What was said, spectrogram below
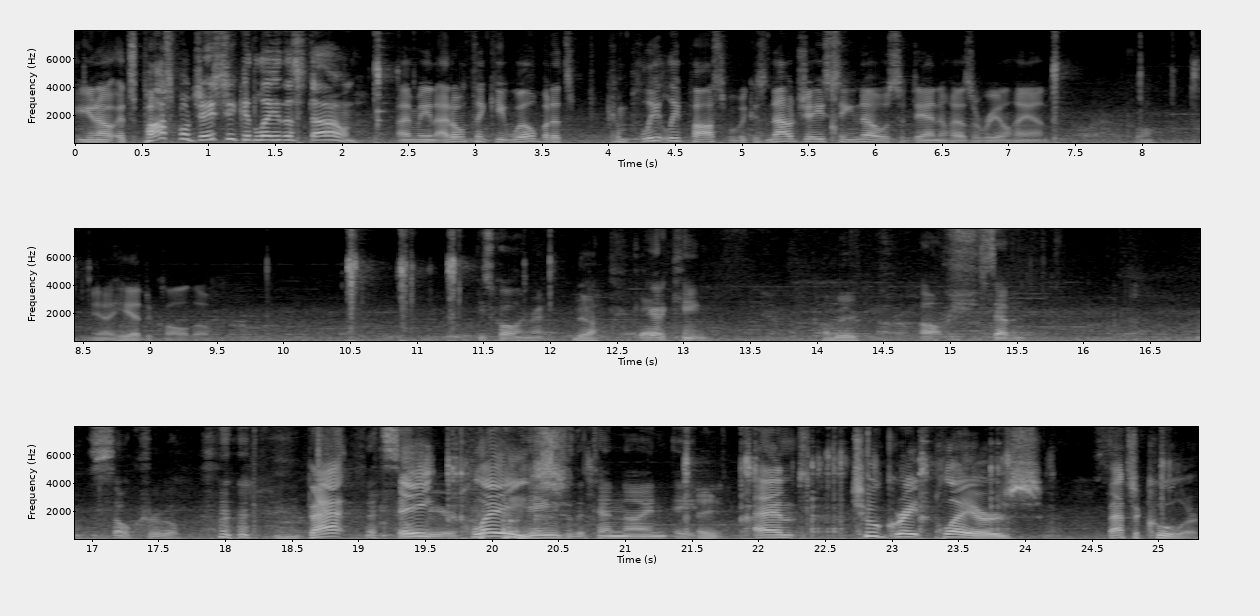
you know, it's possible JC could lay this down. I mean, I don't think he will, but it's completely possible because now JC knows that Daniel has a real hand. Cool. Yeah, he had to call though. He's calling, right? Yeah. You got a king. How big? Oh, sh- So cruel. That That's so eight weird. plays. Kings with a 10, 9, 8. Eight. And two great players. That's a cooler.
